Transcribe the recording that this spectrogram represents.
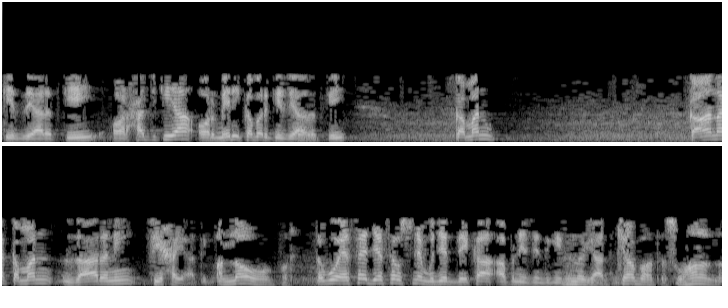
کی زیارت کی اور حج کیا اور میری قبر کی زیارت کی کمن کانا کمن زارنی فی حیاتی اللہ اکبر۔ تو وہ ایسا جیسے اس نے مجھے دیکھا اپنی زندگی میں یاد کیا بات ہے؟ سبحان اللہ۔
